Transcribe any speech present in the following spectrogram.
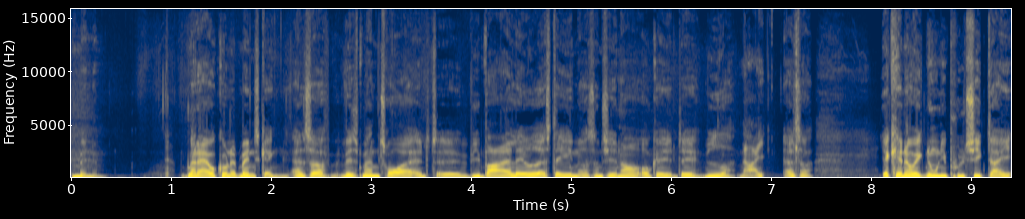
men øh, man er jo kun et menneske, ikke? Altså, hvis man tror, at øh, vi bare er lavet af sten, og sådan siger, nå, okay, det videre. Nej, altså, jeg kender jo ikke nogen i politik, der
